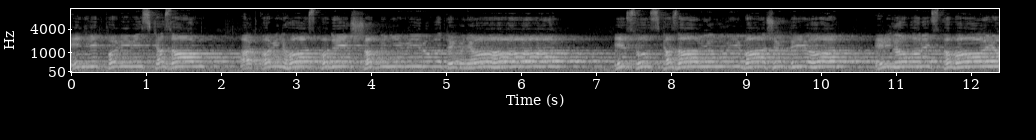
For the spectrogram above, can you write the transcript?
Він відповів і сказав, а хто він, Господи, щоб мені вірувати в нього? Ісус сказав йому, і бачив ти його, і він говорить з тобою.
